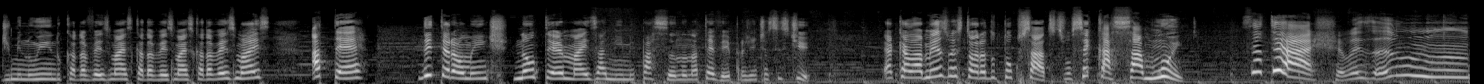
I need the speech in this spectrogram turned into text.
diminuindo cada vez mais, cada vez mais, cada vez mais, até literalmente não ter mais anime passando na TV pra gente assistir. É aquela mesma história do Tokusatsu. Se você caçar muito, você até acha, mas. Hum,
